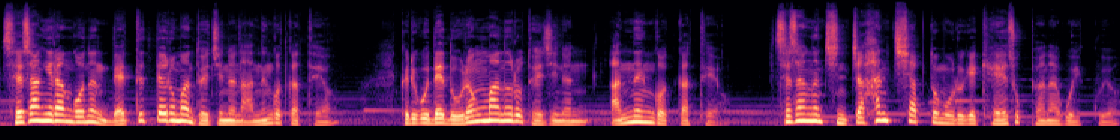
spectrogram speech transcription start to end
세상이란 거는 내 뜻대로만 되지는 않는 것 같아요. 그리고 내 노력만으로 되지는 않는 것 같아요. 세상은 진짜 한 치 앞도 모르게 계속 변하고 있고요.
